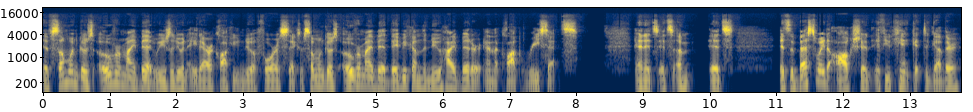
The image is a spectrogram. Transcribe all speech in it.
If someone goes over my bid, we usually do an eight hour clock, you can do a four or six. If someone goes over my bid, they become the new high bidder and the clock resets. And it's it's um it's it's the best way to auction if you can't get together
